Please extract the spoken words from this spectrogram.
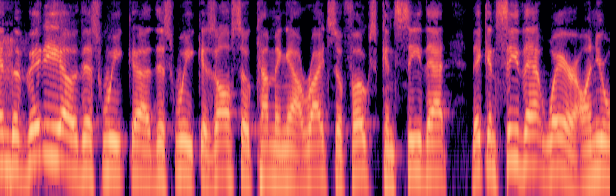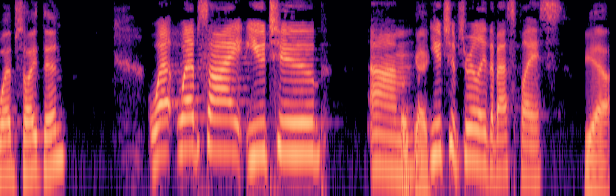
and the video this week uh, this week is also coming out, right? So folks can see that. They can see that where on your website then. Web- website, YouTube. Um, okay. YouTube's really the best place. Yeah.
